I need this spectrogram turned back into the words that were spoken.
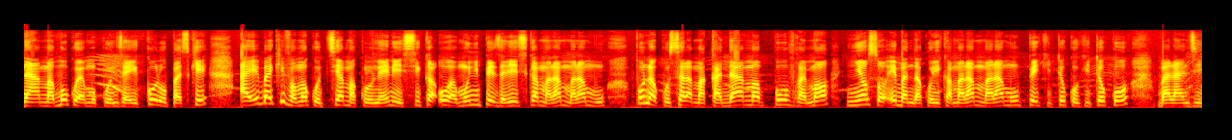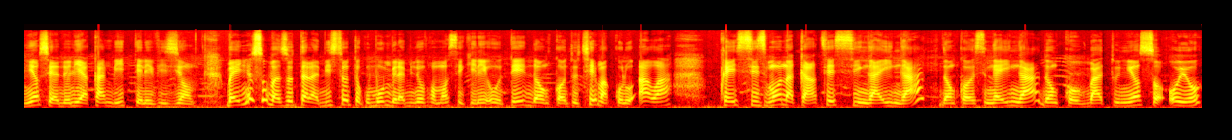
na maboko ya mokonzi ya parce que ayebaki vraiment kotia makolo na ye na esika oyo amoni mpe ezali esika malamu malamu mpona kosala makadama mpo vraiment nyonso ebanda koleka malamu malamu mpe kitoko kitoko balandi nyonso ya doli ya kambi télévision baye nyonso bazotala biso tokobombela bino vraiment sekele oyo donc totie makolo awa précisément na quartier singainga. Donc euh, singainga donc euh, bato nyonso oyo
